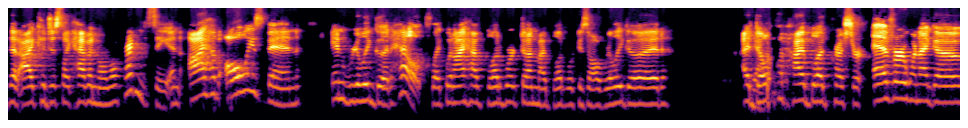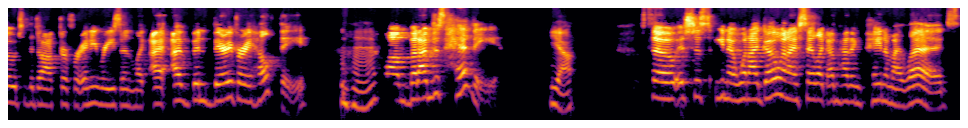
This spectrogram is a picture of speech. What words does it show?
that I could just like have a normal pregnancy. And I have always been in really good health. Like when I have blood work done, my blood work is all really good. I Yeah. don't have high blood pressure ever when I go to the doctor for any reason. Like I, I've been very, very healthy. Mhm. Um, but I'm just heavy. Yeah. So it's just, you know, when I go and I say like I'm having pain in my legs,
